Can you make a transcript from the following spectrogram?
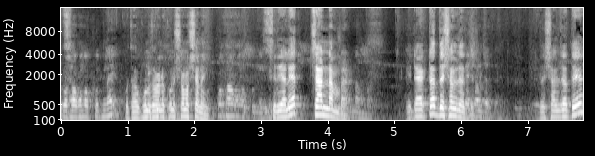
কোথাও কোনো খুদ নাই। কোথাও কোনো ধরনের কোনো সমস্যা নেই। সিরিয়ালের চার নাম্বার। এটা একটা দেশাল জাতের। দেশাল জাতের।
